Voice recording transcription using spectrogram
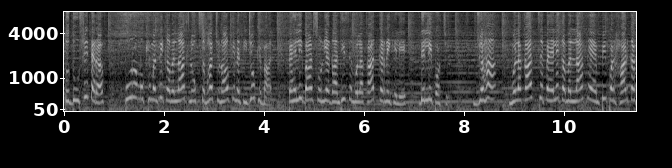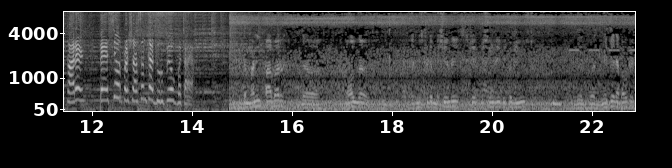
तो दूसरी तरफ़ पूर्व मुख्यमंत्री कमलनाथ लोकसभा चुनाव के नतीजों के बाद पहली बार सोनिया गांधी से मुलाकात करने के लिए दिल्ली पहुँचे, जहाँ मुलाकात से पहले कमलनाथ ने एमपी पर हार का कारण पैसे और प्रशासन का दुरुपयोग बताया। The money power, the, all the administrative machinery, state machinery which was used, they were naked about it.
